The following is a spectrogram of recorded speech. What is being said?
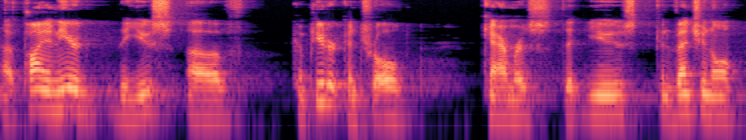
uh, pioneered the use of computer controlled cameras that used conventional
